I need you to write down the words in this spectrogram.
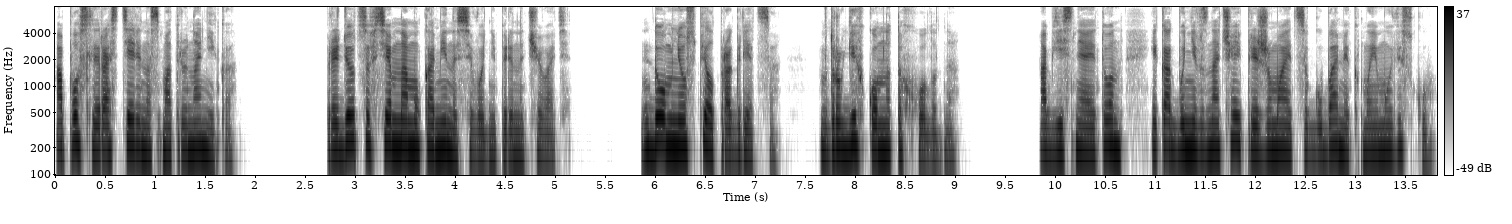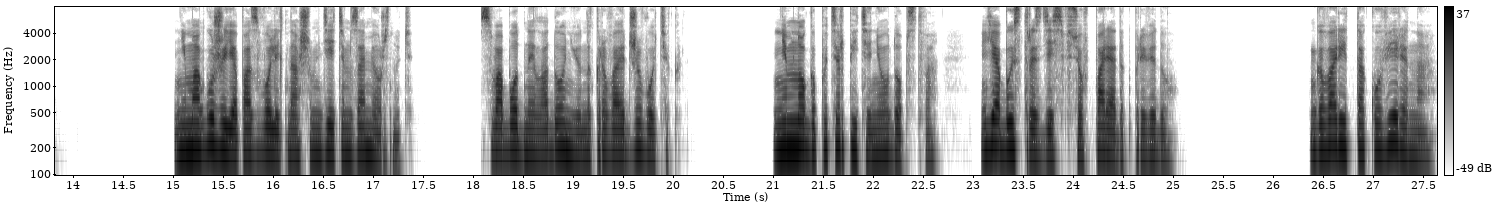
а после растерянно смотрю на Ника. Придется всем нам у камина сегодня переночевать. Дом не успел прогреться, в других комнатах холодно. Объясняет он и как бы невзначай прижимается губами к моему виску. Не могу же я позволить нашим детям замерзнуть. Свободной ладонью накрывает животик. Немного потерпите неудобства. Я быстро здесь все в порядок приведу. Говорит так уверенно,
